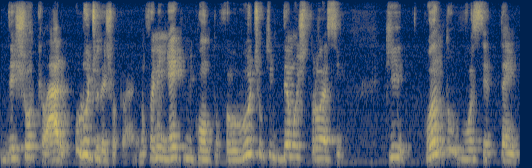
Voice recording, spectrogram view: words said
deixou claro, o Lúcio deixou claro, não foi ninguém que me contou, foi o Lúcio que demonstrou assim, que quando você tem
